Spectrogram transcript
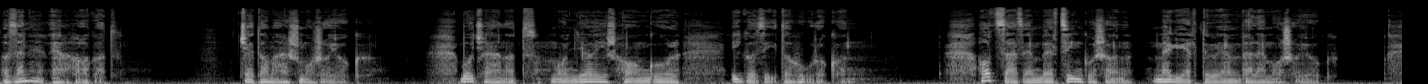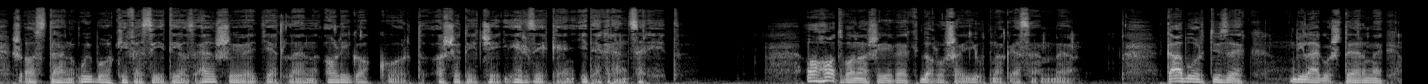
A zene elhallgat. Cseh Tamás mosolyog. Bocsánat, mondja és hangol, igazít a húrokon. Hatszáz ember cinkosan, megértően vele mosolyog, és aztán újból kifeszíti az első egyetlen, alig akkord a sötétség érzékeny idegrendszerét. A hatvanas évek dalosai jutnak eszembe. Tábortüzek, világos termek,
